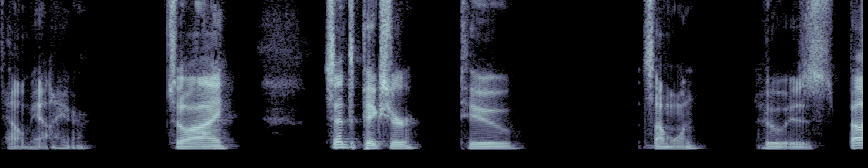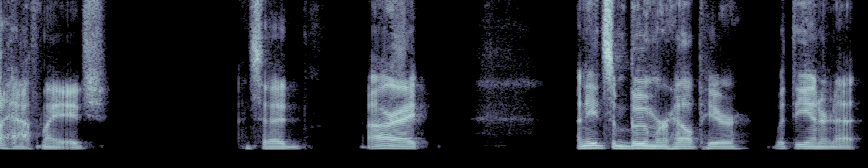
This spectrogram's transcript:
to help me out here. So I sent a picture to someone who is about half my age and said, All right, I need some boomer help here with the internet.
